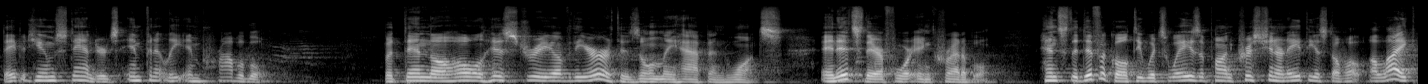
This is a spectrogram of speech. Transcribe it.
David Hume's standards, infinitely improbable. But then the whole history of the earth has only happened once, and it's therefore incredible. Hence the difficulty which weighs upon Christian and atheist alike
